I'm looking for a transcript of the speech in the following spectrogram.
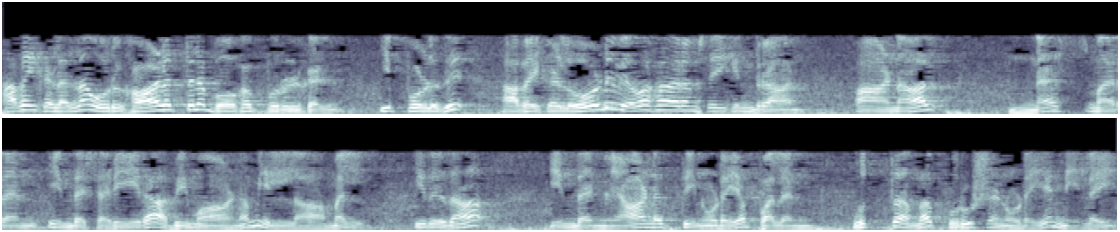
அவைகளெல்லாம் ஒரு காலத்துல போக பொருள்கள் இப்பொழுது அவைகளோடு விவகாரம் செய்கின்றான். ஆனால் நஸ்மரன் இந்த சரீர அபிமானம் இல்லாமல். இதுதான் இந்த ஞானத்தினுடைய பலன் உத்தம புருஷனுடைய நிலை.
